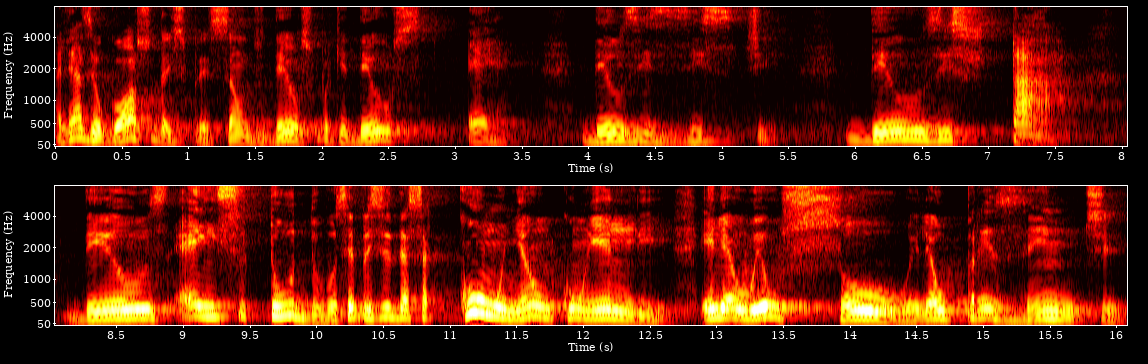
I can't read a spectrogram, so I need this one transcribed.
Aliás, eu gosto da expressão de Deus porque Deus é, Deus existe, Deus está. Deus é isso tudo, você precisa dessa comunhão com Ele. Ele é o eu sou, Ele é o presente.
